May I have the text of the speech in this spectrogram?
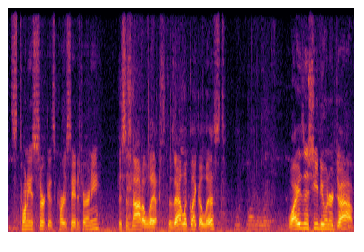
It's 20th Circuit's Court State Attorney. This is not a list. Does that look like a list? Looks like a list. Why isn't she doing her job?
